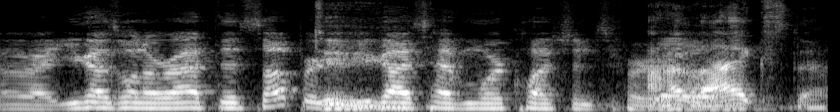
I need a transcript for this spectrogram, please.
All right, you guys want to wrap this up, or do you guys have more questions for? I uh, like stuff.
